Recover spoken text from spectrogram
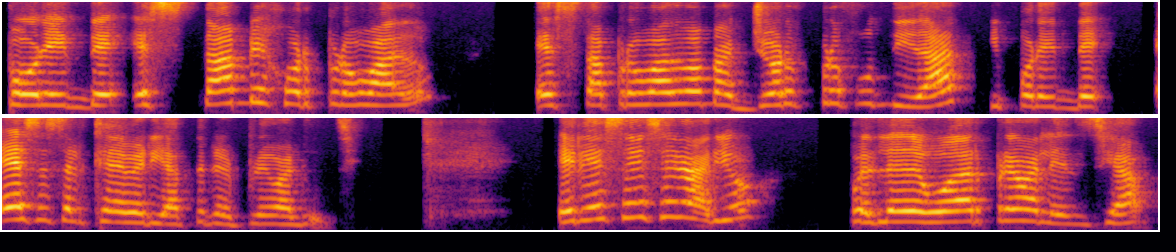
por ende está mejor probado, está probado a mayor profundidad y por ende ese es el que debería tener prevalencia. En ese escenario, pues le debo dar prevalencia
